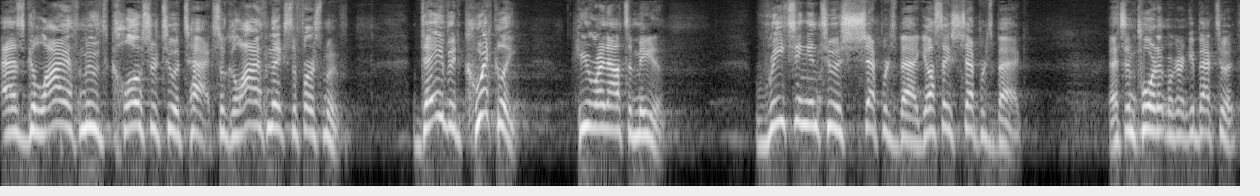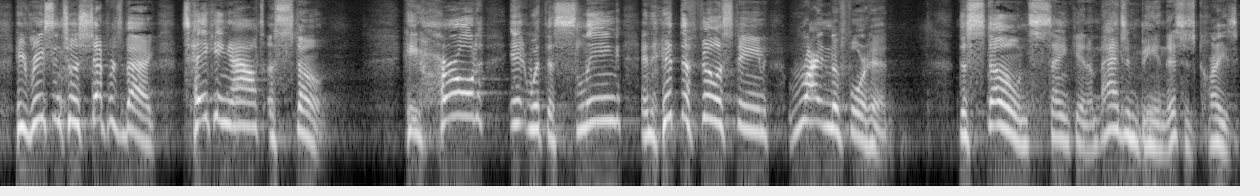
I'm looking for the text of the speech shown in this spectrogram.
As Goliath moves closer to attack, so Goliath makes the first move. David quickly, he ran out to meet him, reaching into his shepherd's bag. Y'all say shepherd's bag. That's important. We're going to get back to it. He reached into his shepherd's bag, taking out a stone. He hurled it with a sling and hit the Philistine right in the forehead. The stone sank in. Imagine being this is crazy.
